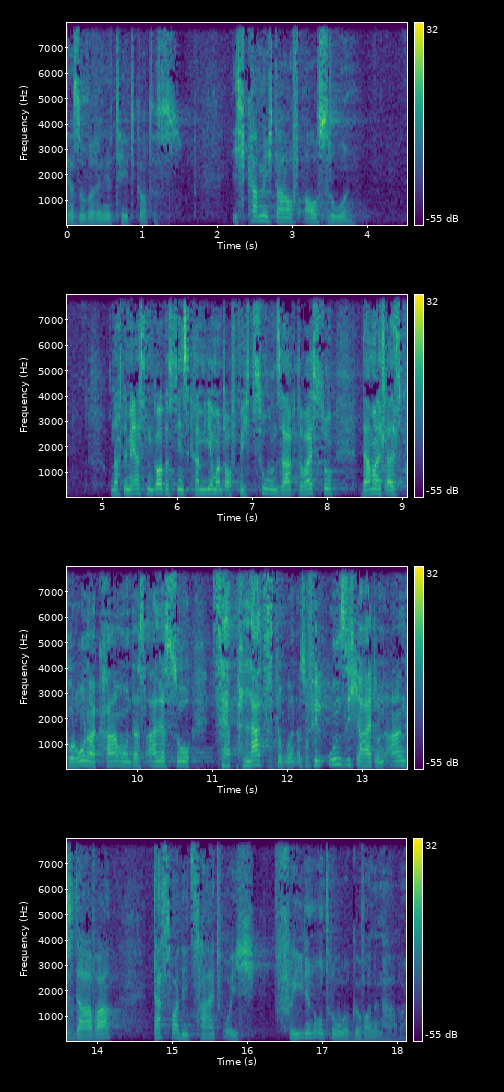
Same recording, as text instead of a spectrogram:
der Souveränität Gottes. Ich kann mich darauf ausruhen. Und nach dem ersten Gottesdienst kam jemand auf mich zu und sagte, weißt du, damals als Corona kam und das alles so zerplatzte und so viel Unsicherheit und Angst da war, das war die Zeit, wo ich Frieden und Ruhe gewonnen habe.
